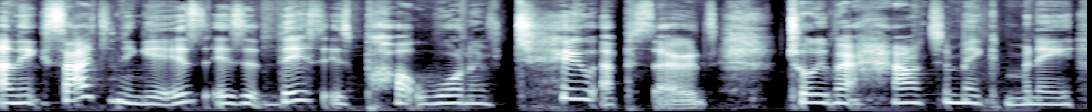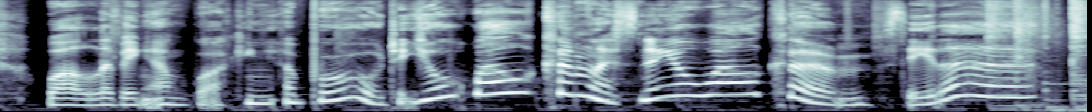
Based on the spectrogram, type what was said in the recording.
And the exciting thing is, is that this is part one of two episodes talking about how to make money while living and working abroad. You're welcome, listener. You're welcome. See you there.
